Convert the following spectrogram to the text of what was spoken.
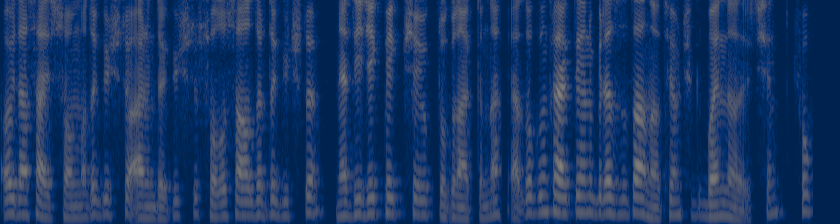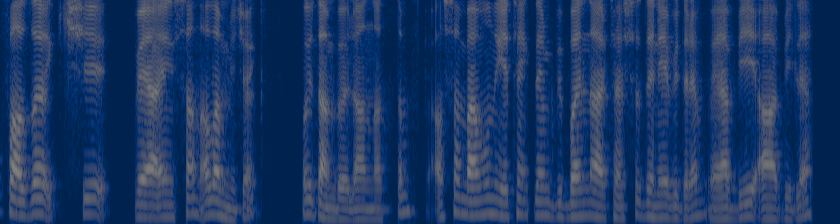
O yüzden sadece savunmada güçlü. Arında güçlü. Solo saldırıda güçlü. Ne diyecek pek bir şey yok Logan hakkında. Ya Logan karakterini biraz hızlı anlatıyorum. Çünkü balinalar için çok fazla kişi veya insan alamayacak. O yüzden böyle anlattım. Aslında ben bunu yeteneklerimi bir balina arkadaşla deneyebilirim. Veya bir abiyle.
